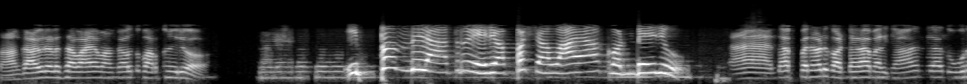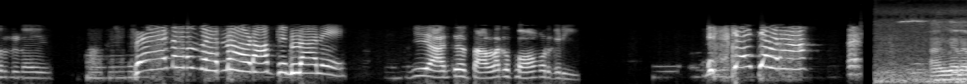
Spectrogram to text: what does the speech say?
മാങ്കാവിലുള്ള ശവായ മാങ്കാവ് പറഞ്ഞു തരുമോ ഇപ്പൊ ഇന്ന് രാത്രി വരും അപ്പൊ ഷവായ കൊണ്ടുവരൂ. ആ അപ്പനോട് കൊണ്ടുവരാൻ പറയും. ഞാൻ എന്തിനാ നൂറിടണേ വേണം വേണോടാ തിന്നാനേ ഈ അന്റെ തള്ളക്ക് ഫോൺ കൊടുക്കടി. ബിസ്ക്കറ്റാണോ അങ്ങനെ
